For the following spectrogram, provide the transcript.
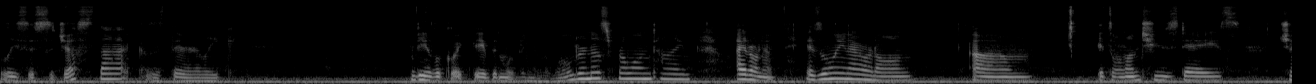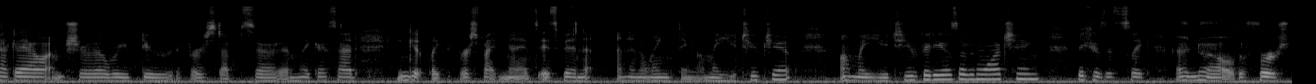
At least it suggests that because they're like they look like they've been living in the wilderness for a long time. I don't know. It's only an hour long. Um, it's on Tuesdays. Check it out. I'm sure they'll redo the first episode. And like I said, you can get like the first five minutes. It's been an annoying thing on my YouTube channel, on my YouTube videos I've been watching, because it's like, and now the first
